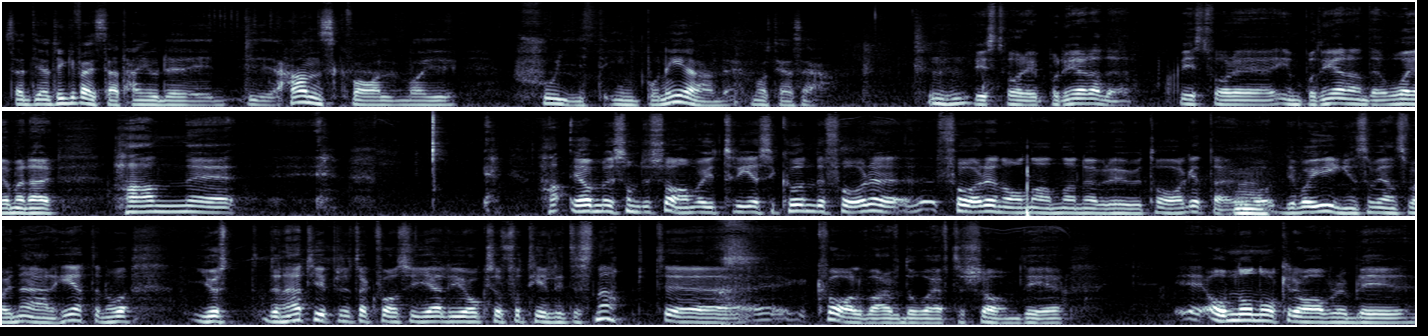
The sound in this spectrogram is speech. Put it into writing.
Så att jag tycker faktiskt att han gjorde, hans kval var ju skitimponerande måste jag säga. Mhm. Visst var det imponerande. Visst var det imponerande. Och jag menar, han... Eh, han ja, men som du sa, han var ju tre sekunder före, före någon annan överhuvudtaget där. Mm. Och det var ju ingen som ens var i närheten. Och just den här typen av kval så gäller ju också att få till lite snabbt eh, kvalvarv då eftersom det eh, om någon åker av det blir,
